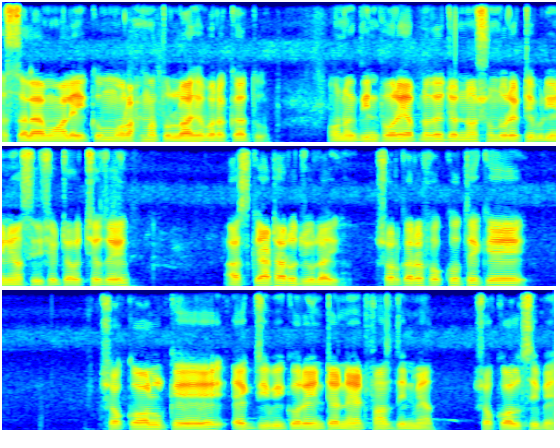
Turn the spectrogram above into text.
আসসালামু আলাইকুম রহমতুল্লাহ বারকাতু অনেক দিন পরে আপনাদের জন্য সুন্দর একটি ভিডিও নিয়ে আসি সেটা হচ্ছে যে, আজকে আঠারো জুলাই, সরকারের পক্ষ থেকে সকলকে এক জিবি করে ইন্টারনেট পাঁচ দিন মেয়াদ, সকল সিমে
